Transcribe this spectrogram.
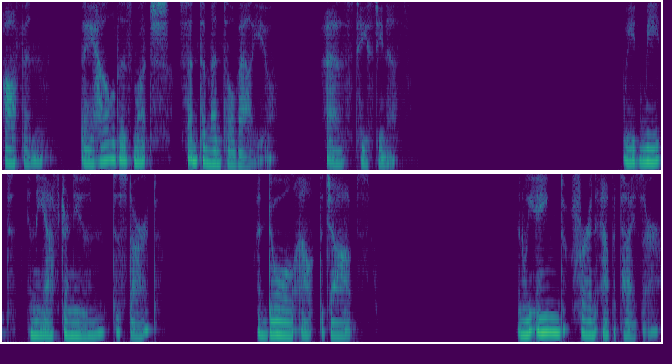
Often they held as much sentimental value as tastiness. We'd meet in the afternoon to start and dole out the jobs. And we aimed for an appetizer,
